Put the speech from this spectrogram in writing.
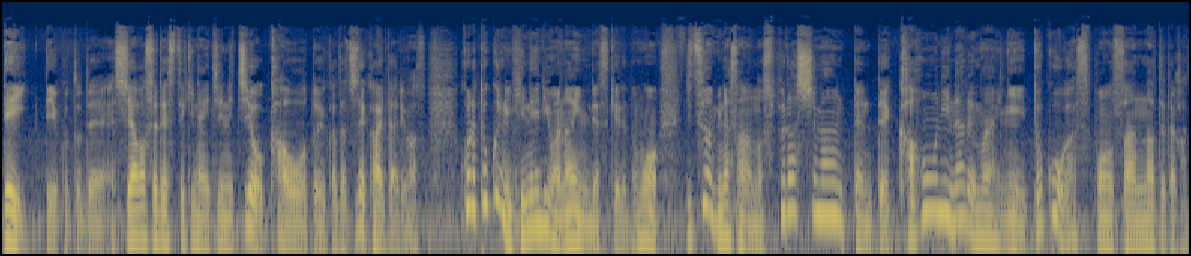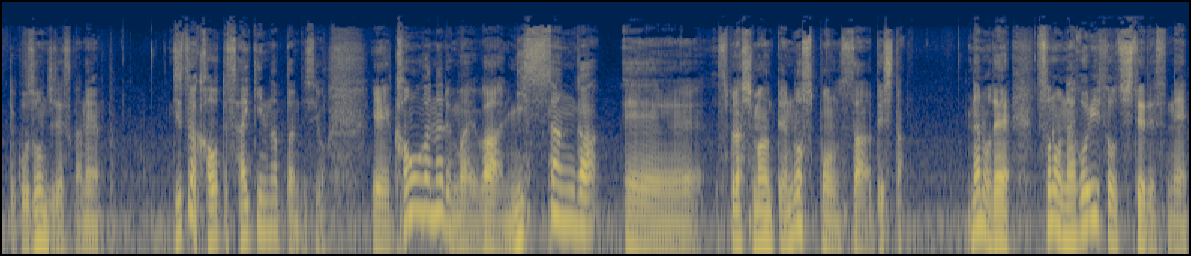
Day っていうことで、幸せで素敵な一日を買おうという形で書いてあります。これ特にひねりはないんですけれども、実は皆さん、あの、スプラッシュマウンテンって花宝になる前にどこがスポンサーになってたかってご存知ですかね？実は顔って最近になったんですよ。えー、顔がなる前は日産が、えー、スプラッシュマウンテンのスポンサーでした。なので、その名残としてですね、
